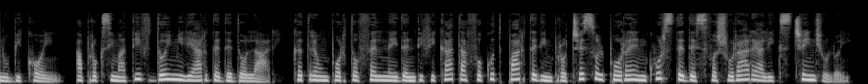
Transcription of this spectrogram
127.351 bitcoin, aproximativ 2 miliarde de dolari, către un portofel neidentificat a făcut parte din procesul pore în curs de desfășurare al exchange-ului.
